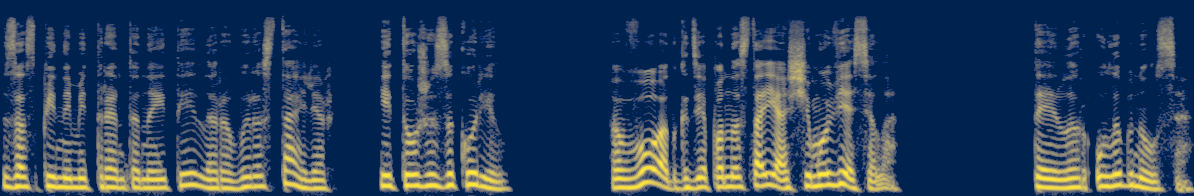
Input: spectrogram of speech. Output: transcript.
За спинами Трентона и Тейлора вырос Тайлер и тоже закурил. «Вот где по-настоящему весело!» Тейлор улыбнулся.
